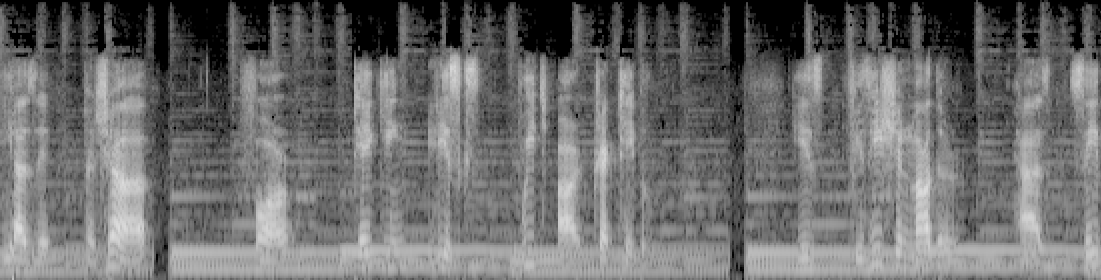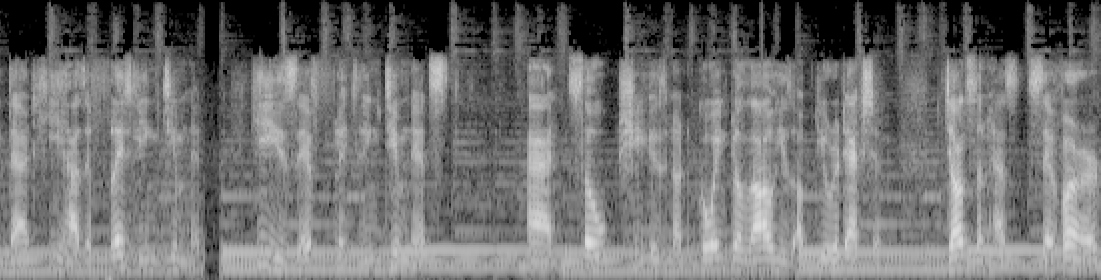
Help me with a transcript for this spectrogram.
he has a penchant for taking risks which are tractable. His physician mother has said that he has a fledgling gymnast. He is a fledgling gymnast and so she is not going to allow his obdurate action. Johnson has severed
